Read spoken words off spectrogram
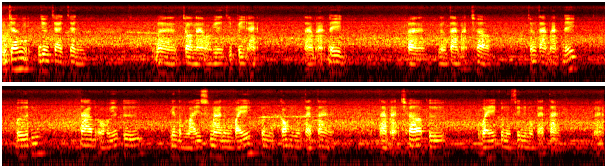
អញ្ចឹងយើងចែកចេញបាទចលនារបស់វាជា2អតាមអដេកបាទនិងតាមអឆោអញ្ចឹងតាមអដេក បឺនដើមរបស់វាគឺមានតម្លៃស្មើនឹងវេគុណកុសនឹងតែតាតាមអក្សរគឺវេគុណនឹងស៊ីននឹងតែតាបាទ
